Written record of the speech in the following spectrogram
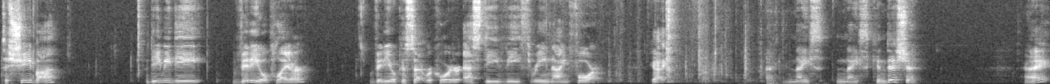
Toshiba DVD video player, video cassette recorder, SDV394. Okay? Nice, nice condition. Right?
